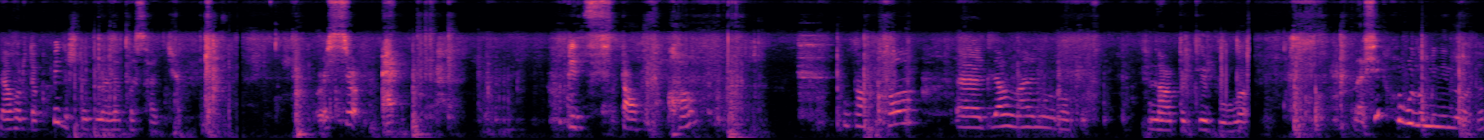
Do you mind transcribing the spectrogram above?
на гурток підеш, тут треба писати. Ось. Підставка. Така е, для онлайн уроків. На такі була. Наскільки воно мені треба?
